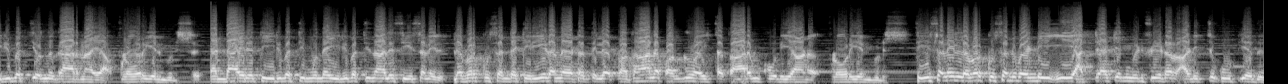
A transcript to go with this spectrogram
ഇരുപത്തിയൊന്നുകാരനായ ഫ്ലോറിയൻ വിഡ്സ്. രണ്ടായിരത്തി ഇരുപത്തിമൂന്ന് ഇരുപത്തിനാല് സീസണിൽ ലെവർകുസന്റെ കിരീട നേട്ടത്തിലെ പ്രധാന പങ്ക് വഹിച്ച താരം കൂടിയാണ് ഫ്ലോറിയൻ വിഡ്സ്. സീസണിൽ ലെവർകുസന് വേണ്ടി ഈ അറ്റാക്കിംഗ് മിഡ്ഫീൽഡർ അടിച്ചു കൂട്ടിയത്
